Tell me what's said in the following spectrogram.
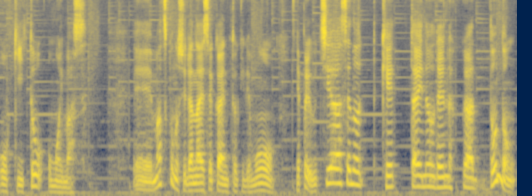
大きいと思います。え、マツコの知らない世界の時でも、やっぱり打ち合わせの携帯の連絡がどんどん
